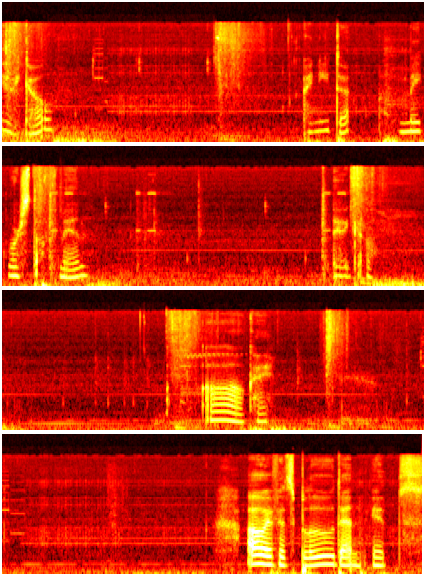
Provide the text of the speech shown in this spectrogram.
There we go. I need to make more stuff, man. There we go. Oh, okay. Oh, if it's blue, then it's...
